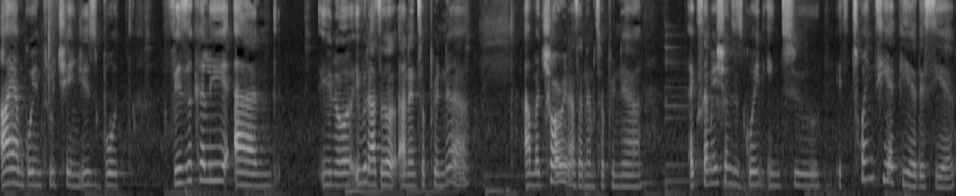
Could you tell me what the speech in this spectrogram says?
I am going through changes both physically and, you know, even as a, an entrepreneur. I'm maturing as an entrepreneur Exclamations is going into its 20th year this year.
